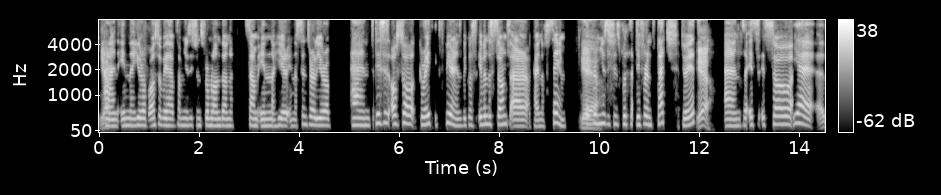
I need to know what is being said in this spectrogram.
Yep. And in Europe also we have some musicians from London, some in here in Central Europe. And this is also great experience because even the songs are kind of same. Yeah. Every musician puts a different touch to it. Yeah. And it's, it's so, yeah, uh,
